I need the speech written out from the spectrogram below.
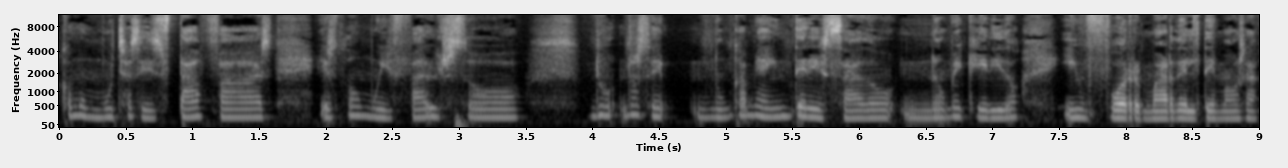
como muchas estafas, es todo muy falso. No, no sé, nunca me ha interesado, no me he querido informar del tema. O sea,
